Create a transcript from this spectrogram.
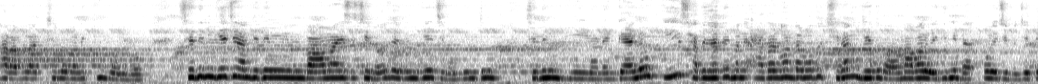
খারাপ লাগছিল মানে কি বলব? সেদিন গিয়েছিলাম, যেদিন বাবা মা এসেছিল, সেদিন গিয়েছিলাম, কিন্তু সেদিন মানে গেলেও কি, সাথে সাথে মানে আধা ঘণ্টার মতো ছিলাম, যেহেতু বাবা মা আবার ওই দিনই ব্যাক করেছিল, যেতে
